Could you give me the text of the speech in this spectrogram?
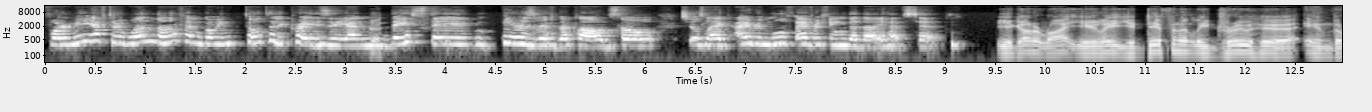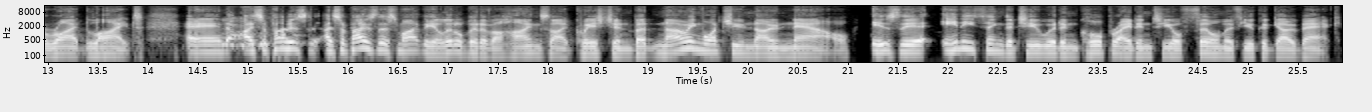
for me, after one month, I'm going totally crazy and they stay years with the cloud. So she was like, I remove everything that I have said. You got it right, Iuli. You definitely drew her in the right light. And yeah. I suppose I suppose this might be a little bit of a hindsight question, but knowing what you know now, is there anything that you would incorporate into your film if you could go back?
